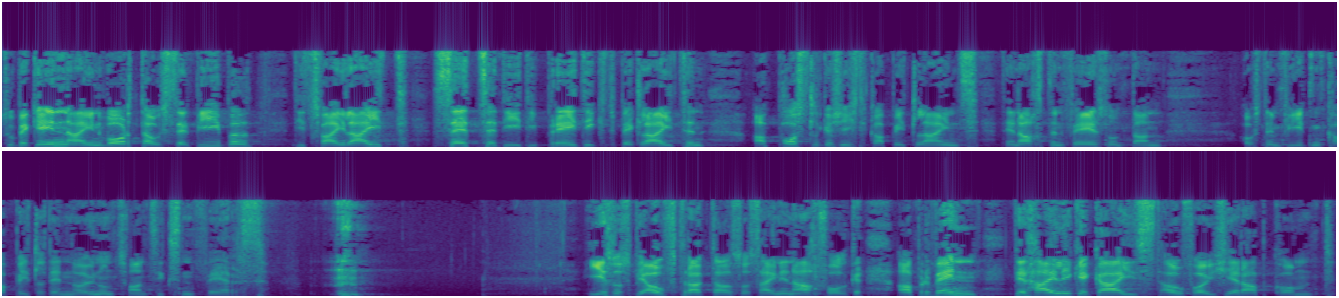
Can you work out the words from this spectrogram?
Zu Beginn ein Wort aus der Bibel, die zwei Leitsätze, die die Predigt begleiten. Apostelgeschichte Kapitel 1, den achten Vers und dann aus dem vierten Kapitel, den 29. Vers. Jesus beauftragt also seine Nachfolger, aber wenn der Heilige Geist auf euch herabkommt,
